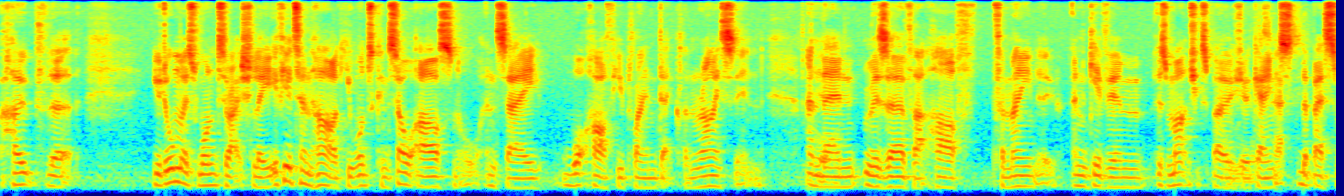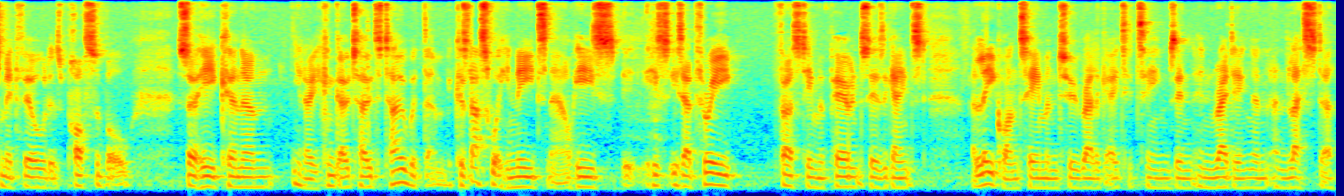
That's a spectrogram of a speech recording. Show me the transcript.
hope that you'd almost want to actually, if you're Ten Hag, you want to consult Arsenal and say what half you playing Declan Rice in, and Yeah. then reserve that half for Mainoo and give him as much exposure against the best midfielders possible, so he can, um, you know, he can go toe to toe with them because that's what he needs now. He's he's he's had three first team appearances against a League One team and two relegated teams in in Reading and, and Leicester.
